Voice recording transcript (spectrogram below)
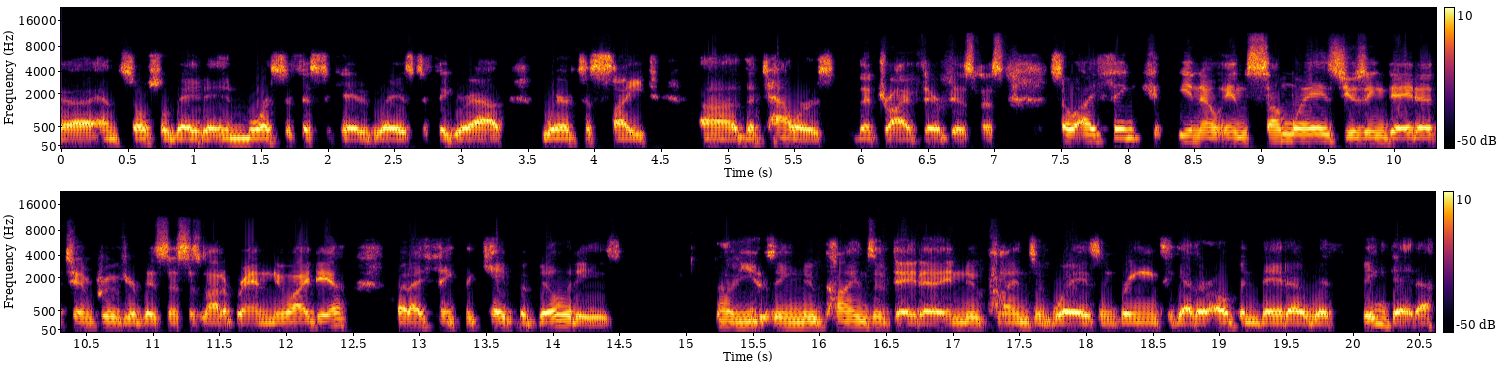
uh, and social data in more sophisticated ways to figure out where to site uh, the towers that drive their business. So I think, you know, in some ways using data to improve your business is not a brand new idea, but I think the capabilities of using new kinds of data in new kinds of ways and bringing together open data with big data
